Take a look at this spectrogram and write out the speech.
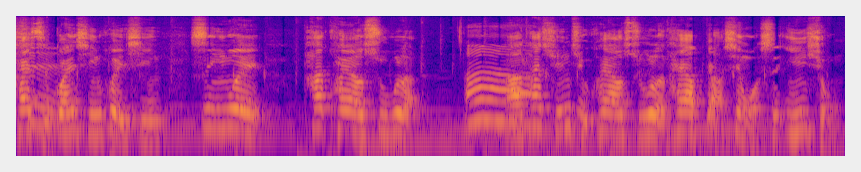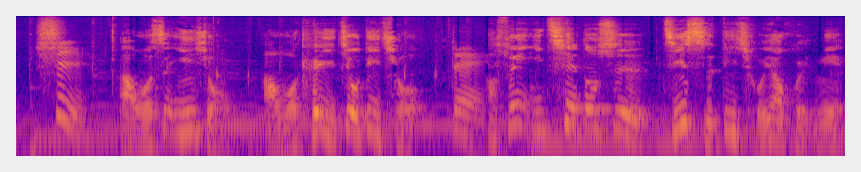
开始是关心彗星，是因为她快要输了啊，啊，他选举快要输了，他要表现我是英雄是，啊，我是英雄啊，我可以救地球对啊，，所以一切都是，即使地球要毁灭，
